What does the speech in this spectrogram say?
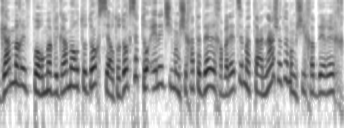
גם הרפורמה וגם האורתודוקסיה. האורתודוקסיה טוענת שהיא ממשיכה את הדרך, אבל עצם הטענה שאתה ממשיך הדרך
